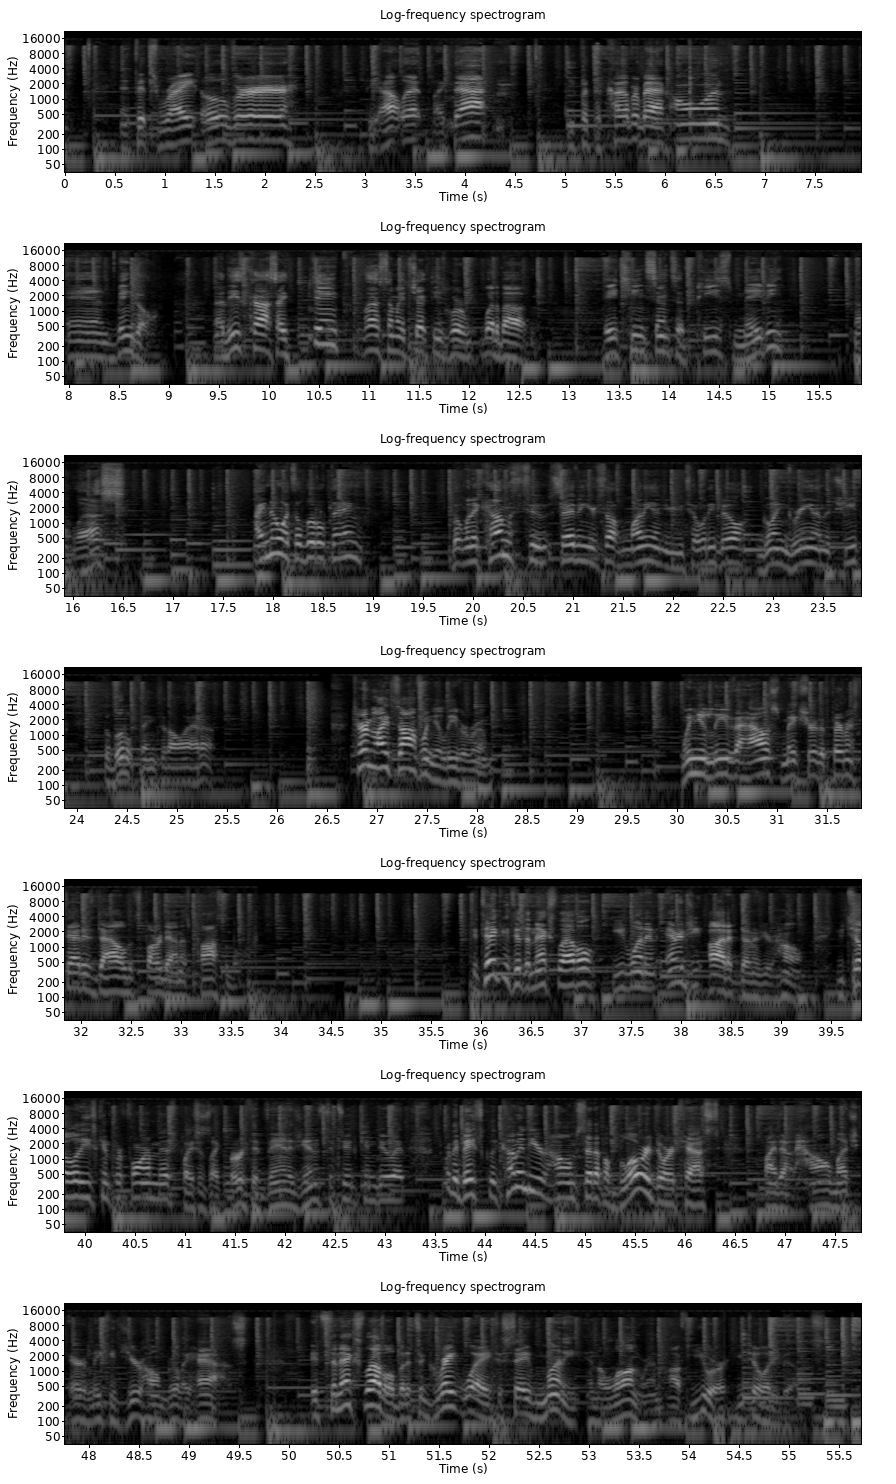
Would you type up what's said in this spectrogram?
And it fits right over the outlet like that. You put the cover back on and bingo. Now these cost, I think, last time I checked these were, what about 18 cents a piece, maybe, not less. I know it's a little thing, but when it comes to saving yourself money on your utility bill, going green on the cheap, the little things that all add up. Turn lights off when you leave a room. When you leave the house, make sure the thermostat is dialed as far down as possible. To take it to the next level, you'd want an energy audit done of your home. Utilities can perform this, places like Earth Advantage Institute can do it, where they basically come into your home, set up a blower door test, find out how much air leakage your home really has. It's the next level, but it's a great way to save money in the long run off your utility bills.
